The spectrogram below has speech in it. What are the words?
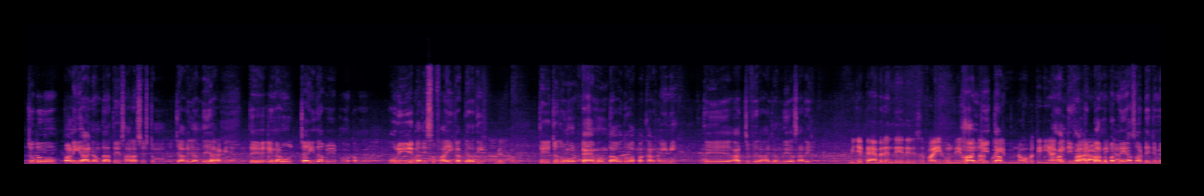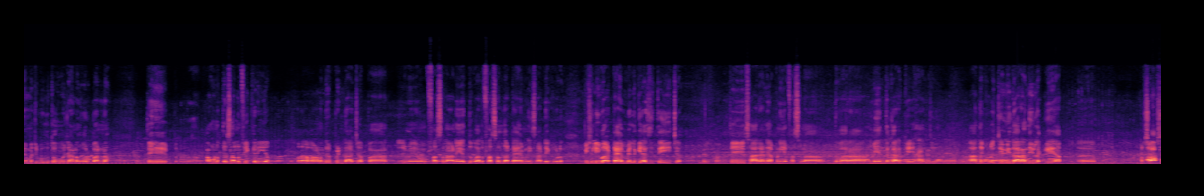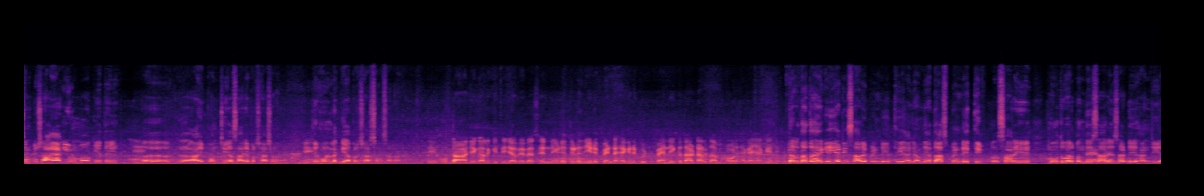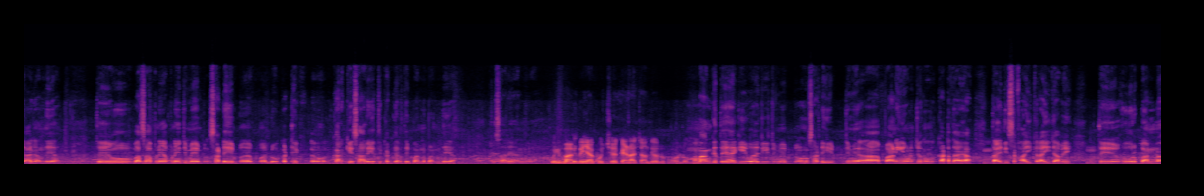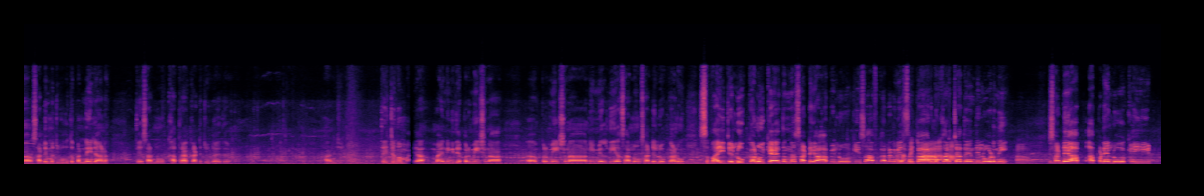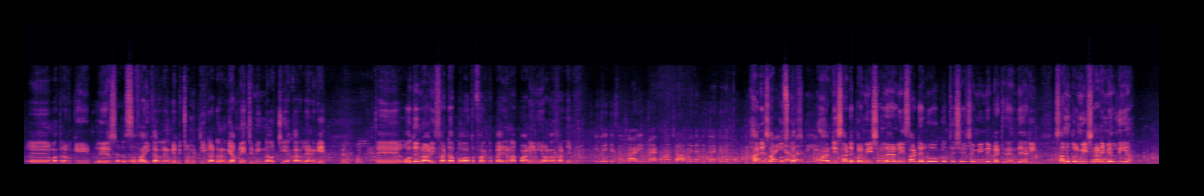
ਜਦੋਂ ਪਾਣੀ ਆ ਜਾਂਦਾ ਤੇ ਸਾਰਾ ਸਿਸਟਮ ਜਗ ਜਾਂਦੇ ਆ। ਤੇ ਇਹਨਾਂ ਨੂੰ ਚਾਹੀਦਾ ਵੀ ਪੂਰੀ ਇਹਨਾਂ ਦੀ ਸਫ਼ਾਈ ਘੱਗਰ ਦੀ। ਬਿਲਕੁਲ। ਤੇ ਜਦੋਂ ਟਾਈਮ ਹੁੰਦਾ ਉਦੋਂ ਆਪਾਂ ਕਰਨੀ ਨਹੀਂ ਤੇ ਅੱਜ ਫਿਰ ਆ ਜਾਂਦੇ ਆ ਸਾਰੇ। ਵੀ ਜੇ ਟਾਈਮ ਰਹਿੰਦੇ ਇਹਦੀ ਸਫ਼ਾਈ ਹੁੰਦੀ ਹੋਵੇ ਤਾਂ ਹਾਂਜੀ, ਕੋਈ ਤਾਂ- ਨੌਬਤ ਹੀ ਨਹੀਂ ਆ ਗਈ ਹਾਂਜੀ ਹਾਂਜੀ ਬੰਨ ਬੰਨੇ ਆ ਸਾਡੇ ਜਿਵੇਂ ਮਜ਼ਬੂਤ ਹੋ ਜਾਣ ਹੋਰ ਬੰਨ। ਤੇ ਹੁਣ ਤੇ ਸਾਨੂੰ ਫਿਕਰ ਹੀ ਆ ਭਰਾਵਾਂ ਦੇ ਪਿੰਡਾਂ 'ਚ ਆਪਾਂ ਜਿਵੇਂ ਹੁਣ ਫਸਲਾਂ ਨੇ ਇਦੋਂ ਬਾਅਦ ਫਸਲ ਦਾ ਟਾਈਮ ਨਹੀਂ ਸਾਡੇ ਕੋਲ। ਪਿਛਲੀ ਵਾਰ ਟਾਈਮ ਮਿਲ ਗਿਆ ਸੀ 23 'ਚ। ਬਿਲਕੁਲ। ਤੇ ਸਾਰਿਆਂ ਨੇ ਆਪਣੀਆਂ ਫਸਲਾਂ ਦੁਬਾਰਾ ਮਿਹਨਤ ਕਰਕੇ ਹਾਂਜੀ। ਆ ਦੇਖ ਲਓ ਜ਼ਿਮੀਦਾਰਾਂ ਦੀ ਲੱਗੇ ਆ ਪ੍ਰਸ਼ਾਸਨ ਕੁਛ ਆਇਆ ਜੀ ਹੁਣ ਮੌਕੇ ਤੇ ਅ, ਆਏ ਪਹੁੰਚੇ ਆ ਸਾਰੇ ਪ੍ਰਸ਼ਾਸਨ ਜੀ। ਤੇ ਹੁਣ ਲੱਗਿਆ ਪ੍ਰਸ਼ਾਸਨ ਸਾਰਾ। ਤੇ ਉਦਾਂ ਜੇ ਗੱਲ ਕੀਤੀ ਜਾਵੇ ਵੈਸੇ ਨੇੜੇ ਤੇੜੇ ਦੇ ਜਿਹੜੇ ਪਿੰਡ ਹੈਗੇ ਨੇ ਕੋਈ ਪੈਨਿਕ ਦਾ ਡਰ ਦਾ ਮਾਹੌਲ ਹੈਗਾ ਜਾਂ ਕਿ ਨਹੀਂ? ਡਰਦਾ ਤਾਂ ਹੈਗਾ ਹੀ ਆ ਜੀ ਸਾਰੇ ਪਿੰਡ ਇੱਥੇ ਆ ਜਾਂਦੇ ਆ 10 ਪਿੰਡ ਇੱਥੇ ਹੀ ਸਾਰੇ ਮੋਤਵਰ ਬੰਦੇ ਸਾਰੇ ਸਾਡੇ ਹਾਂਜੀ ਆ ਜਾਂਦੇ ਆ। ਤੇ ਉਹ ਬਸ ਆਪਣੇ ਆਪਣੇ ਜਿਵੇਂ ਸਾਡੇ ਅ, ਲੋਕ ਇਕੱਠੇ ਅ, ਕਰਕੇ ਸਾਰੇ ਇੱਥੇ ਘੱਗਰ ਤੇ ਬੰਨ ਬੰਨਦੇ ਆ। ਤੇ ਸਾਰੇ ਆਉਂਦੇ ਆ ਕੋਈ ਮੰਗ ਜਾਂ ਕੁਝ ਕਹਿਣਾ ਚਾਹੁੰਦੇ ਹੋ ਹੋਰ ਲੋਕਾਂ ਨੂੰ? ਮੰਗ ਤੇ ਹੈਗੀ ਉਹ ਆ ਜੀ ਜਿਵੇਂ ਹੁਣ ਸਾਡੀ ਜਿਵੇਂ ਆਹ ਪਾਣੀ ਹੁਣ ਜਦੋਂ ਘਟਦਾ ਆ ਤਾਂ ਇਹਦੀ ਸਫ਼ਾਈ ਕਰਾਈ ਜਾਵੇ ਤੇ ਹੋਰ ਬੰਨ ਸਾਡੇ ਮਜ਼ਬੂਤ ਬੰਨੇ ਜਾਣ ਤੇ ਸਾਨੂੰ ਖਤਰਾ ਘਟ ਜੂਗਾ ਇਹਦੇ। ਹਾਂਜੀ। ਤੇ ਜਦੋਂ ਮਾਈਨਿੰਗ ਦੀਆਂ ਪਰਮਿਸ਼ਨਾਂ ਪਰਮਿਸ਼ਨਾਂ ਨਹੀਂ ਮਿਲਦੀਆਂ ਸਾਨੂੰ ਸਾਡੇ ਲੋਕਾਂ ਨੂੰ ਸਫ਼ਾਈ ਜੇ ਲੋਕਾਂ ਨੂੰ ਹੀ ਕਹਿ ਦੇਣ ਨਾ ਸਾਡੇ ਆਪ ਹੀ ਲੋਕ ਹੀ ਸਾਫ਼ ਕਰ ਲੈਣਗੇ ਸਰਕਾਰ ਨੂੰ ਖਰਚਾ ਦੇਣ ਦੀ ਲੋੜ ਨਹੀਂ। ਸਾਡੇ ਆਪ ਆਪਣੇ ਲੋਕ ਹੀ ਮਤਲਬ ਕਿ ਇਹ ਸਫ਼ਾਈ ਕਰ ਲੈਣਗੇ ਵਿੱਚੋਂ ਮਿੱਟੀ ਕੱਢ ਲੈਣਗੇ ਆਪਣੀਆਂ ਜ਼ਮੀਨਾਂ ਉੱਚੀਆਂ ਕਰ ਲੈਣਗੇ। ਬਿਲਕੁਲ। ਤੇ ਉਹਦੇ ਨਾਲ ਹੀ ਸਾਡਾ ਬਹੁਤ ਫ਼ਰਕ ਪੈ ਜਾਣਾ ਪਾਣੀ ਨਹੀਂ ਆਉਣਾ ਸਾਡੇ ਤੇ ਇਹਦੇ 'ਚ ਸਰਕਾਰੀ ਮਹਿਕਮਾ ਚਾਹਵੇ ਤਾਂ ਕਿਤੇ ਨਾ ਕਿਤੇ ਹੁਣ ਵੀ ਹਾਂਜੀ ਸਭ ਕੁਝ ਜਾ ਕਰ। ਹਾਂਜੀ ਸਾਡੇ ਪਰਮਿਸ਼ਨ ਲੈਣ ਲਈ ਸਾਡੇ ਲੋਕ ਉੱਥੇ 6-6 ਮਹੀਨੇ ਬੈਠੇ ਰਹਿੰਦੇ ਆ ਜੀ। ਸਾਨੂੰ ਪਰਮਿਸ਼ਨਾਂ ਨਹੀਂ ਮਿਲਦੀਆਂ।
